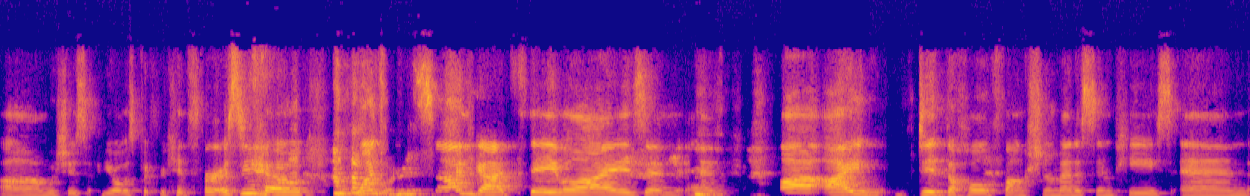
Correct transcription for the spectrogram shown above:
um, which is you always put your kids first. You know, once my son got stabilized and and uh, I did the whole functional medicine piece, and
